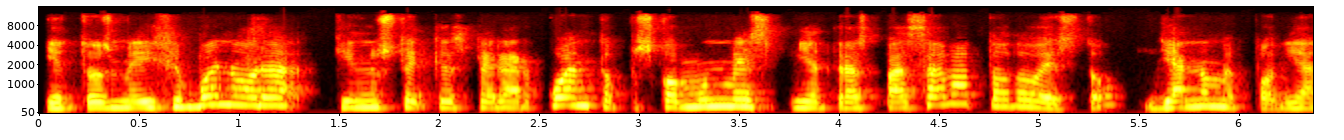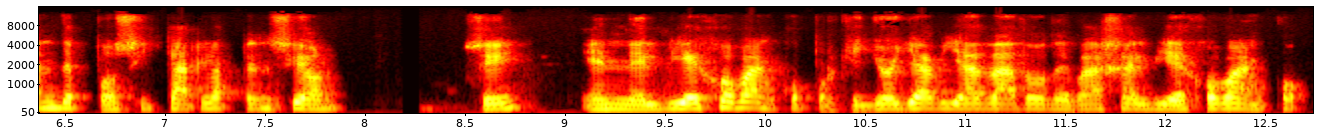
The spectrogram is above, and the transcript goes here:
Y entonces me dice, bueno, ahora tiene usted que esperar cuánto, pues como un mes, mientras pasaba todo esto, ya no me podían depositar la pensión, ¿sí? En el viejo banco, porque yo ya había dado de baja el viejo banco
